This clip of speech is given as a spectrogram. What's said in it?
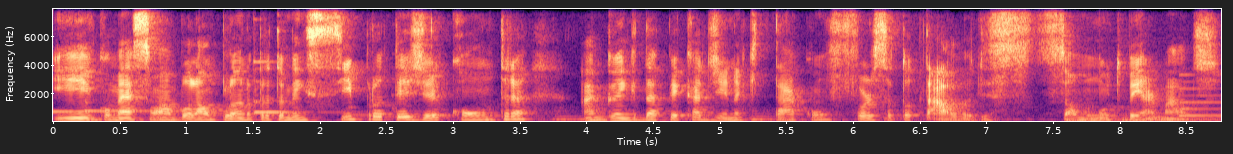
e começam a bolar um plano para também se proteger contra a gangue da Pecadina que tá com força total. Eles são muito bem armados.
